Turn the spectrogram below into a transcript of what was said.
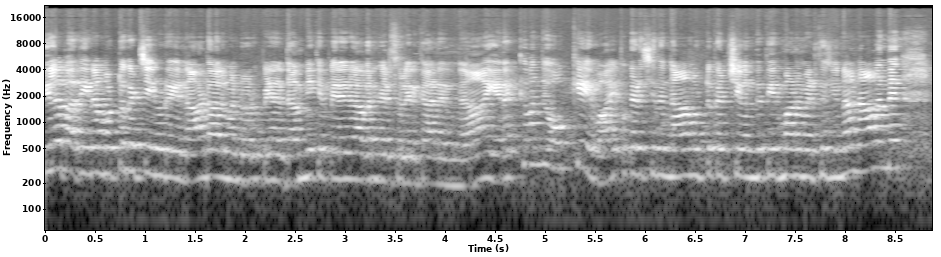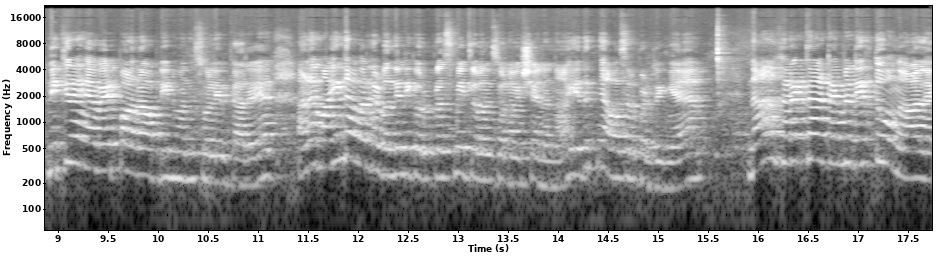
இதில் பார்த்தீங்கன்னா மொட்டு கட்சியினுடைய நாடாளுமன்ற உறுப்பினர் தம்மிக்க பெரேரா அவர்கள் சொல்லியிருக்காருன்னா எனக்கு வந்து ஓகே வாய்ப்பு கிடைச்சது நான் மொட்டு கட்சி வந்து தீர்மானம் எடுத்துச்சுன்னா நான் வந்து நிக்கிறேங்க வேட்பாளரா அப்படின்னு வந்து சொல்லியிருக்காரு. ஆனால் மைந்தா அவர்கள் வந்து இன்னைக்கு ஒரு ப்ரெஸ் மீட்ல வந்து சொன்ன விஷயம் என்னன்னா எதுக்குங்க அவசரப்படுறீங்க? நான் கரெக்டான டைம்ல நிறுத்துவோங்க ஆளை.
